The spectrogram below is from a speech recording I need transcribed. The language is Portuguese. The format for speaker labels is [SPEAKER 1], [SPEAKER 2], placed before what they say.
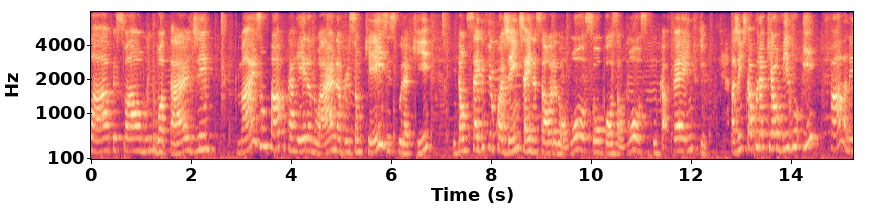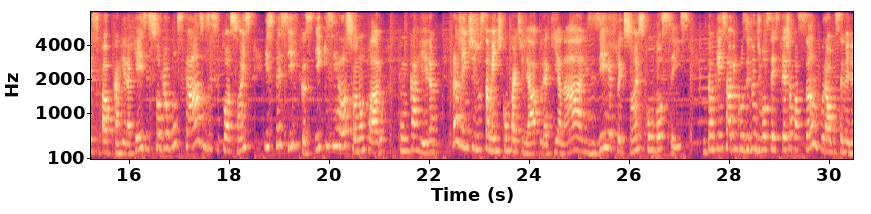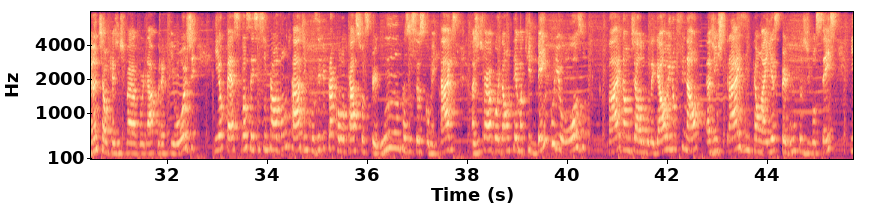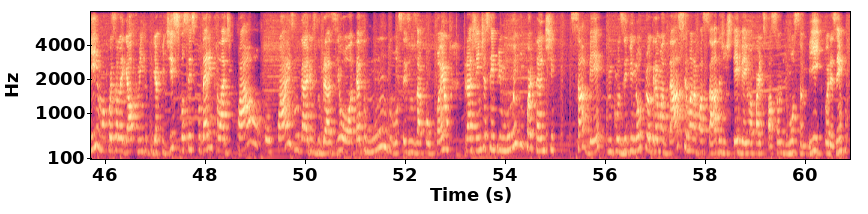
[SPEAKER 1] Olá, pessoal, muito boa tarde. Mais um Papo Carreira no ar, na versão Cases por aqui. Então segue o fio com a gente aí nessa hora do almoço ou pós-almoço, com café, enfim. A gente está por aqui ao vivo e fala nesse Papo Carreira Cases sobre alguns casos e situações específicas e que se relacionam, claro, com carreira, para a gente justamente compartilhar por aqui análises e reflexões com vocês. Então, quem sabe, inclusive, um de vocês esteja passando por algo semelhante ao que a gente vai abordar por aqui hoje. E eu peço que vocês se sintam à vontade, inclusive, para colocar suas perguntas, os seus comentários. A gente vai abordar um tema aqui bem curioso, vai dar um diálogo legal e no final a gente traz então aí as perguntas de vocês. E uma coisa legal também que eu queria pedir, se vocês puderem falar de qual ou quais lugares do Brasil ou até do mundo vocês nos acompanham, para a gente é sempre muito importante saber. Inclusive no programa da semana passada a gente teve aí uma participação de Moçambique, por exemplo.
